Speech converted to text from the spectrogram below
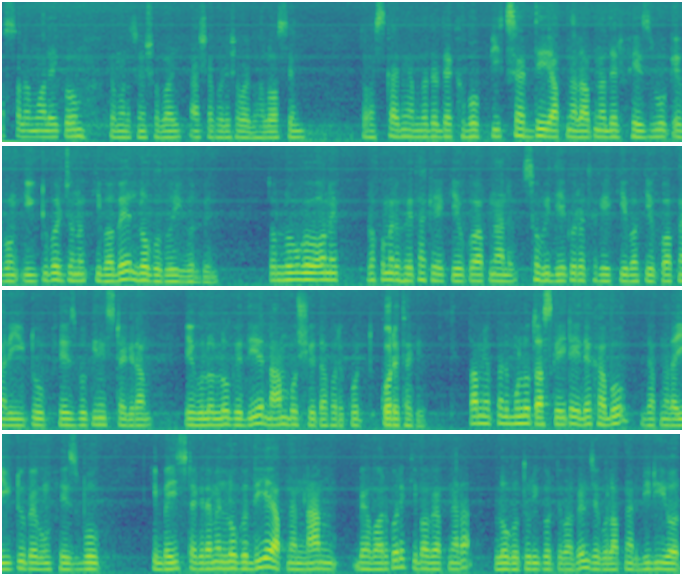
আসসালামু আলাইকুম। কেমন আছেন সবাই? আশা করি সবাই ভালো আছেন। তো আজকে আমি আপনাদের দেখাবো পিকচার দিয়ে আপনারা আপনাদের ফেসবুক এবং ইউটিউবের জন্য কীভাবে লোগো তৈরি করবেন। তো লোগো অনেক রকমের হয়ে থাকে। কেউ কেউ আপনার ছবি দিয়ে করে থাকে, কেউ বা কেউ কেউ আপনার ইউটিউব ফেসবুক ইনস্টাগ্রাম এগুলো লোগো দিয়ে নাম বসিয়ে তারপরে করে থাকে। তো আমি আপনাদের মূলত আজকে এটাই দেখাবো যে আপনারা ইউটিউব এবং ফেসবুক কিংবা ইনস্টাগ্রামের লোগো দিয়ে আপনার নাম ব্যবহার করে কীভাবে আপনারা লোগো তৈরি করতে পারবেন, যেগুলো আপনার ভিডিওর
